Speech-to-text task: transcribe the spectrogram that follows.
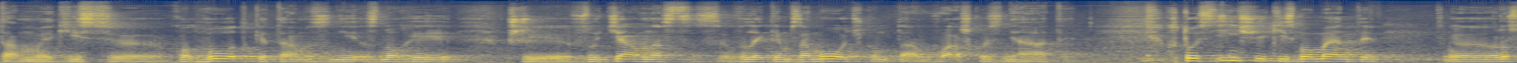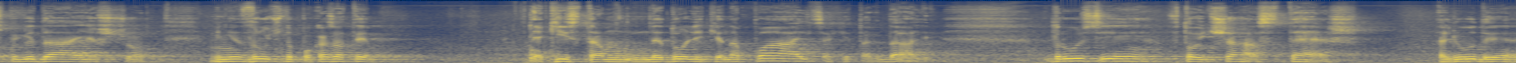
там якісь е, колготки там з, ноги, чи взуття в нас з великим замочком там важко зняти. Хтось інші якісь моменти е, розповідає, що мені зручно показати якісь там недоліки на пальцях і так далі. Друзі, в той час теж люди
